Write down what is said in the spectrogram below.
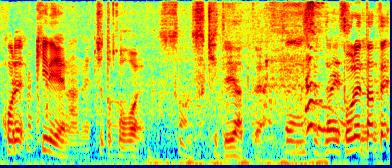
これ綺麗なんでちょっとここへっさん好きでやったやん。取れたて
